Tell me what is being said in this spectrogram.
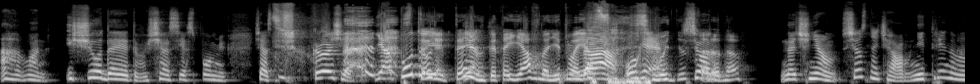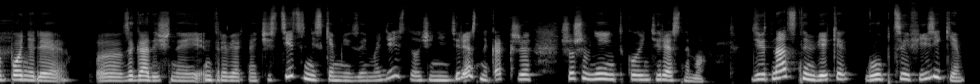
А, ладно, еще до этого, сейчас я вспомню. Сейчас, короче, я путаю. Сторителлинг, это явно не твоя да, сегодня все, сторона. Начнем. Все сначала. Нейтрино мы поняли, э, загадочная интровертная частица, ни с кем не взаимодействует, очень интересно. Как же, что же в ней такое интересного? В 19 веке глупцы физики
